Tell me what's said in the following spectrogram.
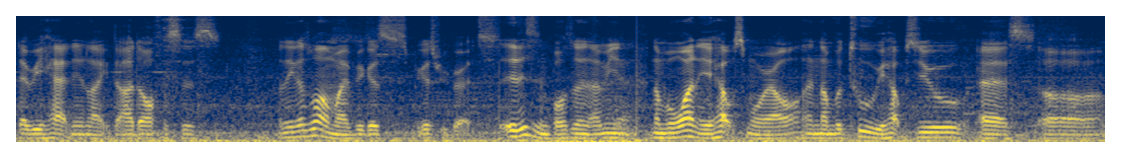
that we had in like the other offices I think that's one of my biggest biggest regrets. It is important. I mean, yeah. number one, it helps morale, and number two, it helps you as uh,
